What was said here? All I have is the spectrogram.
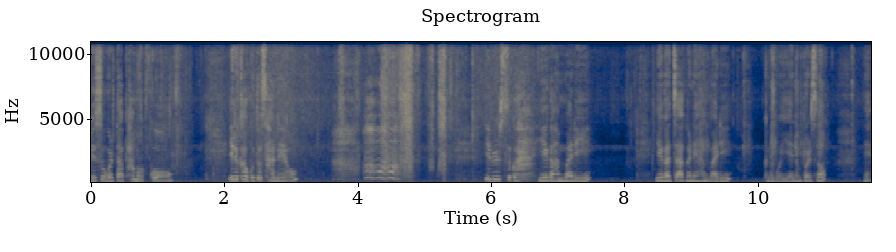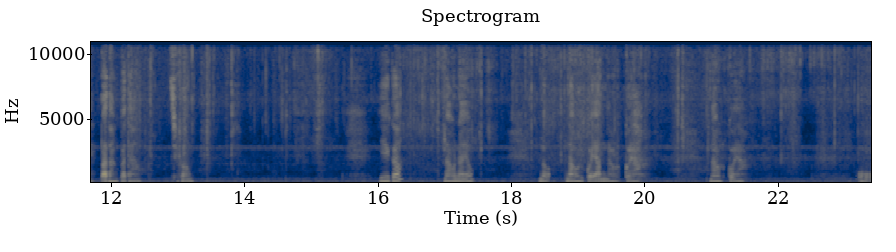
뱃속을 다 파먹고 이렇게 하고도 사네요. 아, 이럴 수가. 얘가 한 마리, 얘가 작은 애 한 마리, 그리고 얘는 벌써 네, 빠당빠당 지금. 얘가 나오나요? 너 나올 거야 안 나올 거야? 나올 거야? 오.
